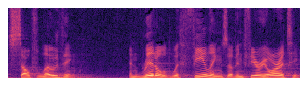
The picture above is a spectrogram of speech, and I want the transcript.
self loathing and riddled with feelings of inferiority.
